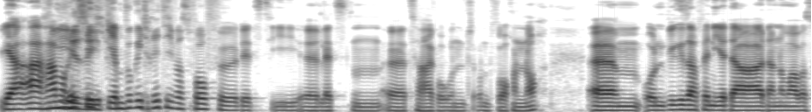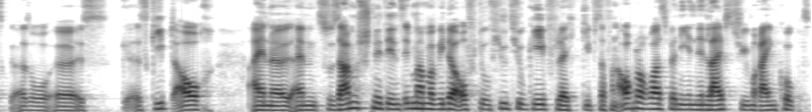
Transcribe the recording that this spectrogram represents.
Ja, ah, haben wir richtig, wir haben wirklich richtig was vor für jetzt die äh, letzten äh, Tage und, und Wochen noch. Ähm, und wie gesagt, wenn ihr da dann nochmal was, also äh, es, es gibt auch eine, einen Zusammenschnitt, den es immer mal wieder auf, auf YouTube gibt. Vielleicht gibt es davon auch noch was, wenn ihr in den Livestream reinguckt,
